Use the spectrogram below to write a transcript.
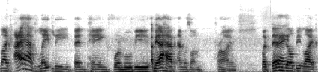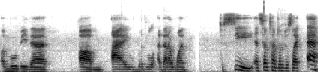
like I have lately been paying for a movie. I mean, I have Amazon Prime, but then Right. there'll be like a movie that um I would that I want to see, and sometimes I'm just like, eh,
